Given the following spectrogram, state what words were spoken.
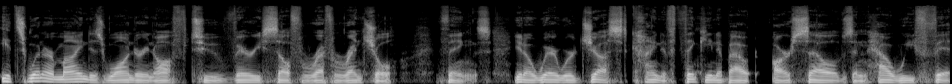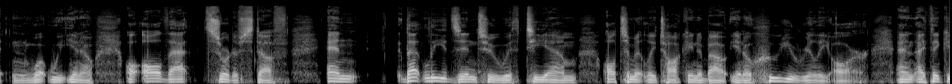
it's when our mind is wandering off to very self-referential things, you know, where we're just kind of thinking about ourselves and how we fit and what we, you know, all, all that sort of stuff. And that leads into with TM ultimately talking about you know who you really are, and I think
